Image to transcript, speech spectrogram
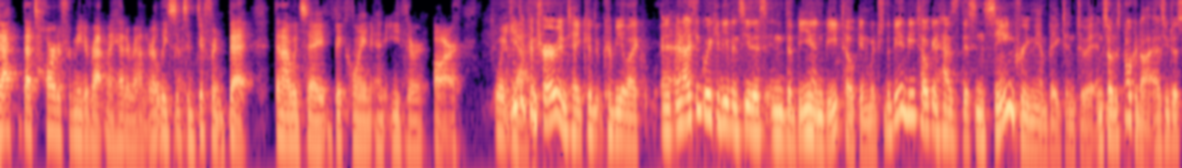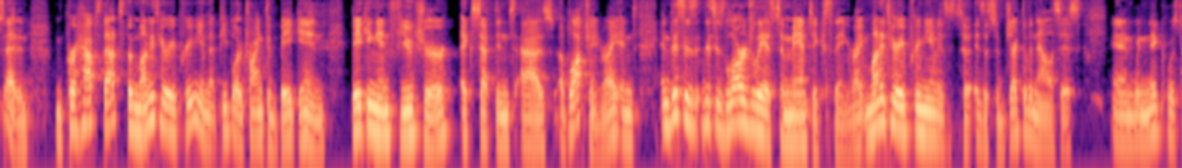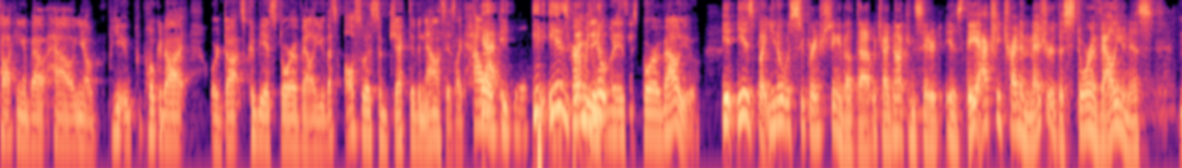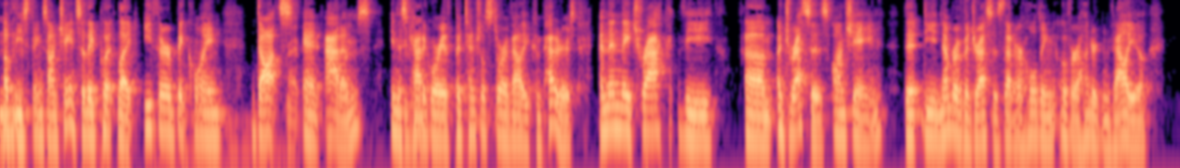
that that's harder for me to wrap my head around, or at least right. it's a different bet than I would say Bitcoin and Ether are. Well, I think yeah. the contrarian take could could be like, and, and, I think we could even see this in the BNB token, which the BNB token has this insane premium baked into it, and so does Polkadot, as you just said, and perhaps that's the monetary premium that people are trying to bake in, baking in future acceptance as a blockchain, right? And and this is this is largely a semantics thing, right? Monetary premium is to, is a subjective analysis, and when Nick was talking about how you know Polkadot or dots could be a store of value. That's also a subjective analysis. Like how yeah, are people it is determining you know, what is a store of value? It is, but you know what's super interesting about that, which I had not considered, is they actually try to measure the store of valueness mm-hmm. of these things on chain. So they put like Ether, Bitcoin, dots, right. and atoms in this mm-hmm. category of potential store of value competitors, and then they track the um, addresses on chain the the number of addresses that are holding over 100 in value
